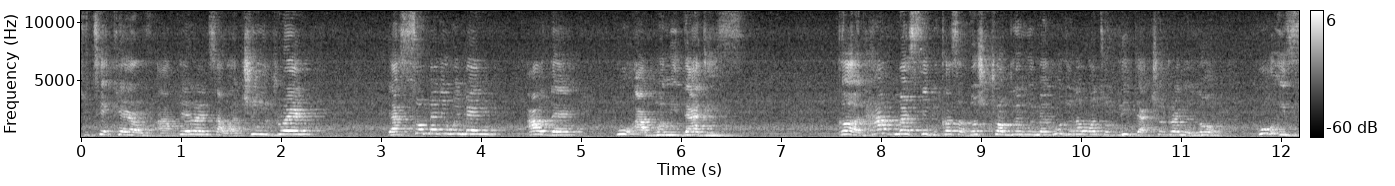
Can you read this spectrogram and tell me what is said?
to take care of our parents, our children. There are so many women out there who are mommy daddies. God, have mercy because of those struggling women who do not want to leave their children alone, who is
